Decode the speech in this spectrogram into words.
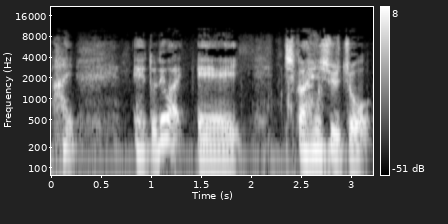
はい、えーと、では、えー、石川編集長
